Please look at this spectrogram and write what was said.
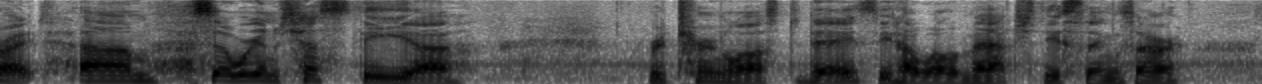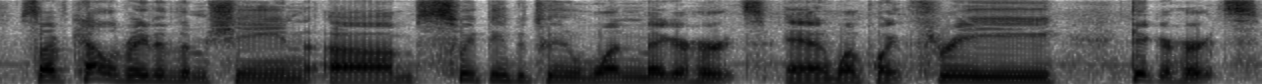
right, um, so we're going to test the uh, return loss today, see how well matched these things are. So I've calibrated the machine, um, sweeping between 1 megahertz and 1.3 gigahertz.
